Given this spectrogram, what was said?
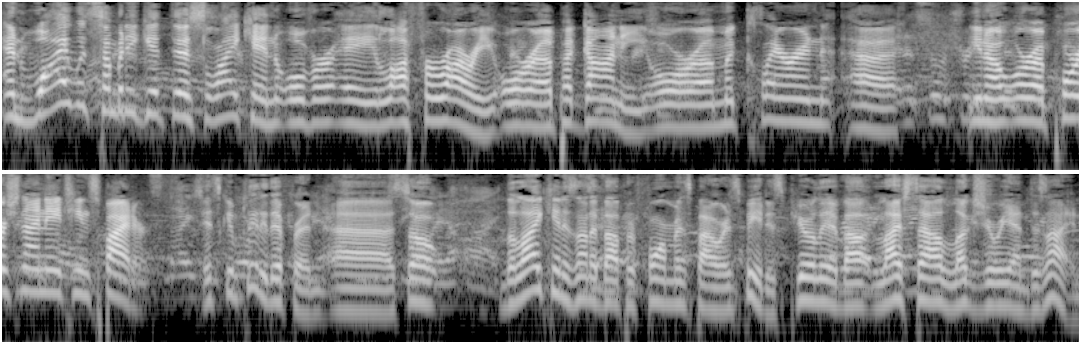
and why would somebody get this Lykan over a LaFerrari or a Pagani or a McLaren uh, you know or a Porsche 918 Spider? It's completely different uh, so the Lykan is not about performance power and speed it's purely about lifestyle luxury and design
